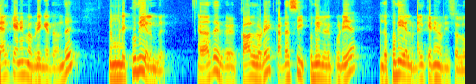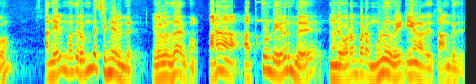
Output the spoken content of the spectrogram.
கேல்கேனியம் அப்படிங்கிறது வந்து நம்முடைய குதி எலும்பு. அதாவது காலோடைய கடைசி குதியில் இருக்கக்கூடிய அந்த குதி எலும்பு கேல்கேனியம் அப்படின்னு சொல்லுவோம். அந்த எலும்பு வந்து ரொம்ப சின்ன எலும்பு. இவ்வளவுதான் இருக்கும். ஆனால் அத்துண்டு எலும்பு நம்முடைய உடம்போட முழு வெயிட்டையும் அது தாங்குது.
